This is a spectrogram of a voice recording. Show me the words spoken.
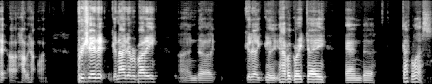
uh, Hobby Hotline. Appreciate it. Good night, everybody. And uh, good, good, have a great day. And uh, God bless.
